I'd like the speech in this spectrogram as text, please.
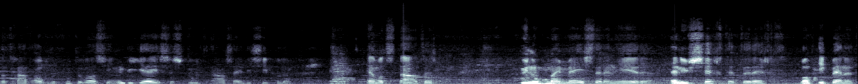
dat gaat over de voetenwassing die Jezus doet aan zijn discipelen. En wat staat er? U noemt mij meester en heren, en u zegt het terecht, want ik ben het.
